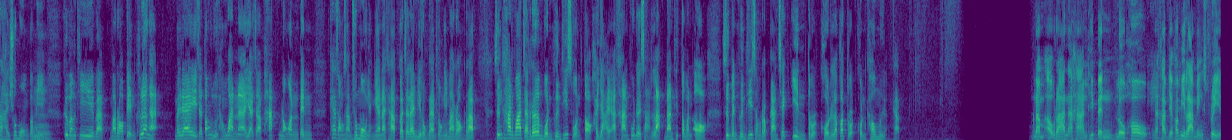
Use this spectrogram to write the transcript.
รายชั่วโมงก็มี อืม คือบางทีแบบมารอเปลี่ยนเครื่องอะ่ะ ไม่ได้จะต้องอยู่ทั้งวันนะ อยากจะพักนอนเป็นแค่2อสชั่วโมงอย่างเงี้ยนะครับ ก็จะได้มีโรงแรมตรงนี้มารองรับ ซึ่งคาดว่าจะเริ่มบนพื้นที่ส่วนต่อขยายอาคารผู้โดยสารหลักด้านทิศตะวันออก ซึ่งเป็นพื้นที่สำหรับการเช็คอิน ตรวจคนแล้วก็ตรวจคนเข้าเมืองครับนำเอาร้านอาหารที่เป็นโลเคอลนะครับอย่างเขามีราเมงสตรีท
